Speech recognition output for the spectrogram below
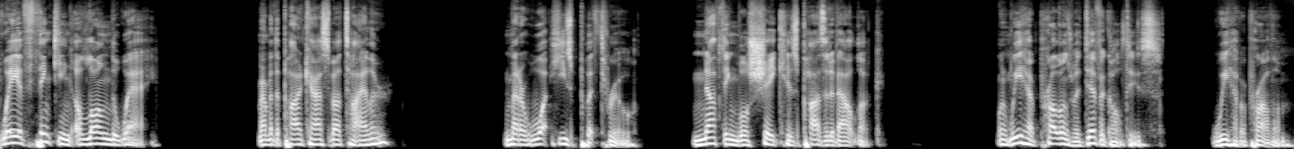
way of thinking along the way. Remember the podcast about Tyler? No matter what he's put through, nothing will shake his positive outlook. When we have problems with difficulties, we have a problem.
